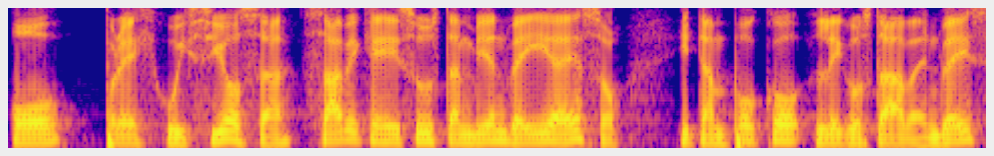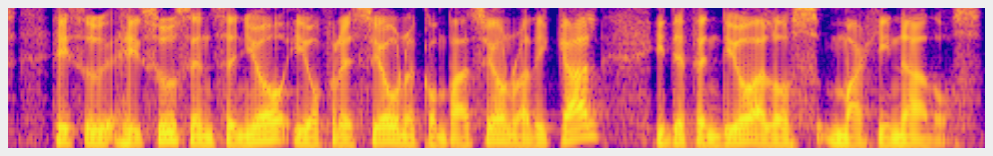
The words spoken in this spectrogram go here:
o prejuiciosa, sabe que Jesús también veía eso y tampoco le gustaba. En vez, Jesús, Jesús enseñó y ofreció una compasión radical y defendió a los marginados.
